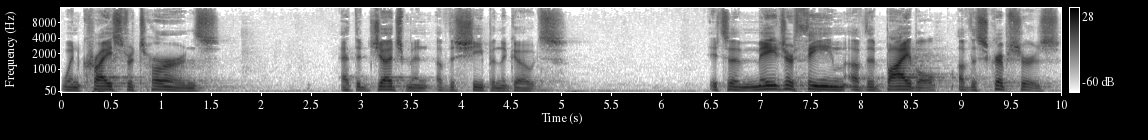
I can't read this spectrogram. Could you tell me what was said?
when Christ returns at the judgment of the sheep and the goats. It's a major theme of the Bible, of the scriptures,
